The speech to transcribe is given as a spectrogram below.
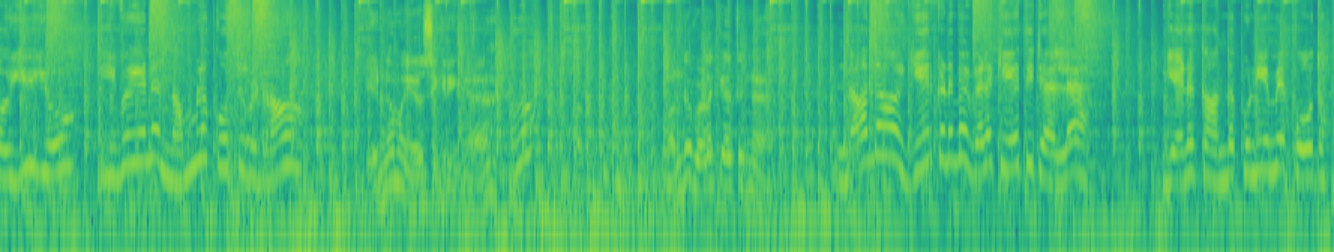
ஐயோ இவ என்ன நம்மள கோத்து விடுறான்? என்னம்மா யோசிக்கிறீங்க? வந்து விளக்கு ஏத்துங்க. நான் தான் ஏற்கனவே விளக்கு ஏத்திட்டேன்ல. எனக்கு அந்த புண்ணியமே போதும்.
